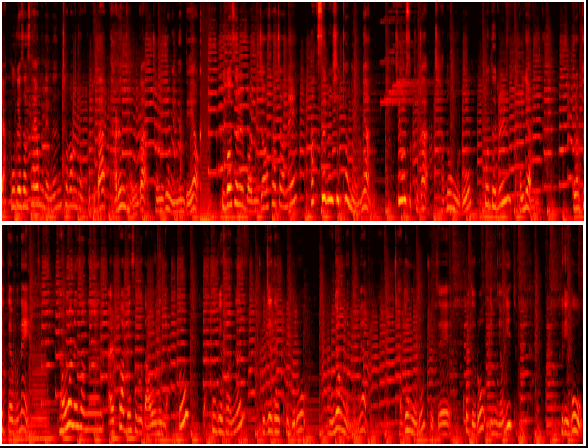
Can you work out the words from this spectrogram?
약국에서 사용되는 처방전 코드가 다른 경우가 종종 있는데요. 그것을 먼저 사전에 학습을 시켜 놓으면 키오스크가 자동으로 코드를 관리합니다. 그렇기 때문에 병원에서는 알파벳으로 나오는 약도 약국에서는 조제될 코드로 변경을 해놓으면 자동으로 조제 코드로 입력이 됩니다. 그리고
